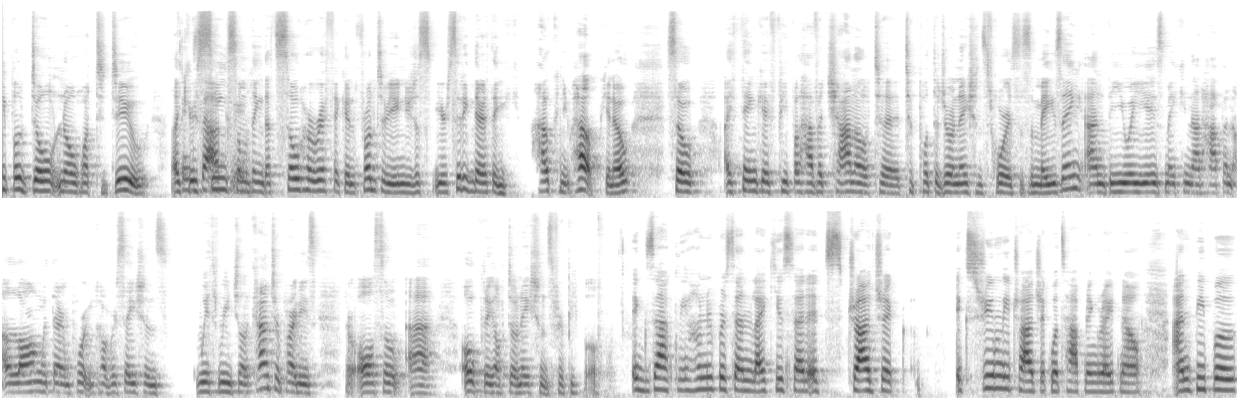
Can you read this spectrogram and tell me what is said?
people don't know what to do. Like exactly. you're seeing something that's so horrific in front of you, and you just you're sitting there thinking, how can you help? You know. So I think if people have a channel to to put the donations towards, is amazing, and the UAE is making that happen along with their important conversations with regional counterparties, they're also uh, opening up donations for people. Exactly, 100%. Like you said, it's tragic, extremely tragic what's happening right now. And people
